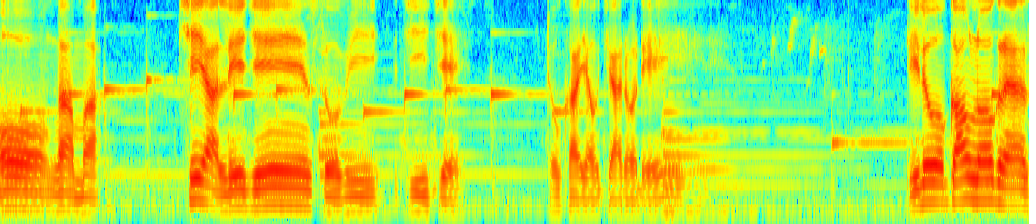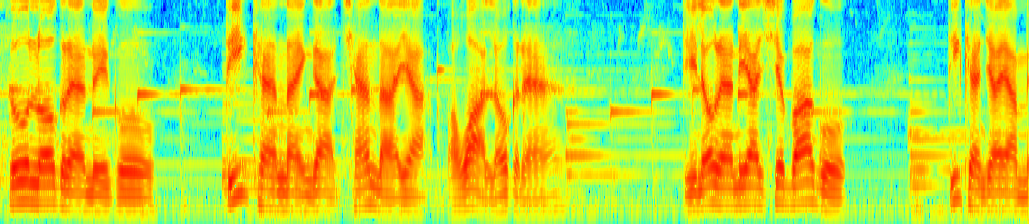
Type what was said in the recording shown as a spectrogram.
အော်ငါမှဖြစ်ရလေခြင်းဆိုပြီးအကြီးကျယ်ဒုက္ခရောက်ကြတော့တယ်ဒီလိုအကောင်းလောကရန်အစိုးလောကရန်တွေကိုတီးခံနိုင်ကချမ်းသာရဘဝလောကရန် ဒီလောကရန်တရား၈ပါးကိုတီးခံကြရမ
